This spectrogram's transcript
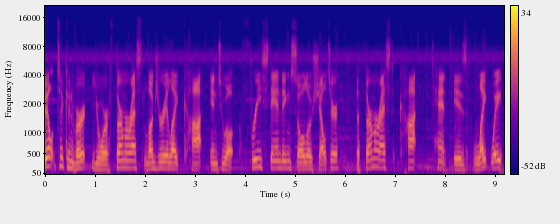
Built to convert your Therm-a-Rest Luxury Light cot into a freestanding solo shelter, the Therm-a-Rest Cot Tent is lightweight,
